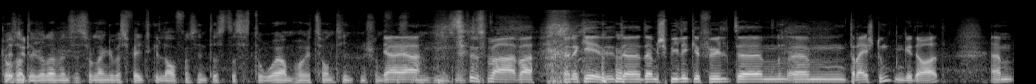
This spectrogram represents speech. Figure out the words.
Großartig, natürlich. oder? Wenn sie so lange übers Feld gelaufen sind, dass das Tor am Horizont hinten schon ja, verschwunden ja. ist. Das war aber, okay, da, da haben Spiele gefühlt ähm, ähm, drei Stunden gedauert. Ähm,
